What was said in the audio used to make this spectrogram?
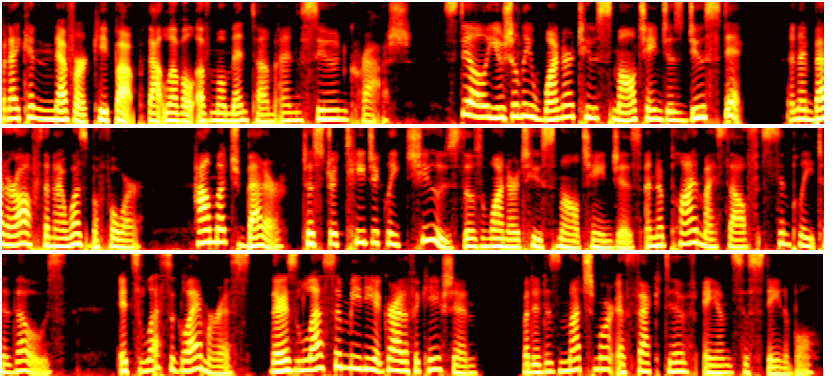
but I can never keep up that level of momentum and soon crash. Still, usually one or two small changes do stick, and I'm better off than I was before. How much better to strategically choose those one or two small changes and apply myself simply to those. It's less glamorous, there's less immediate gratification, but it is much more effective and sustainable.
